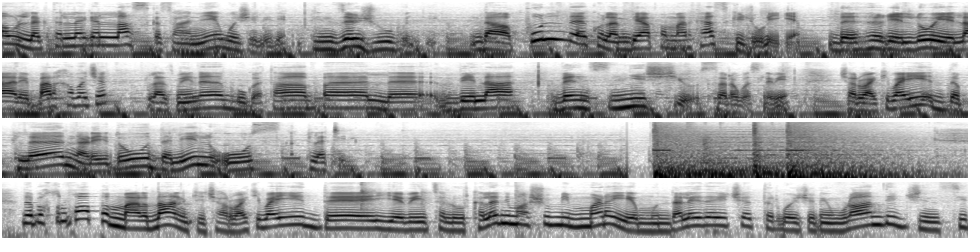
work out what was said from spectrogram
او لږ تر لږه لس کسان یې وژلي دي پنځه ژوبل دي دا پل د کولمبیا په مرکز کې جوړیږي د هغې لویې لارې برخه به چې پلازمینه بوګتا به له ویلا ونسنیشیو سره وسلوي چارواکي وایي د پل نړېدو دلیل اوس پلټي د پښتونخوا په مردان کې چارواکي وايي، د یوې څلور کلنې ماشومې مړی یې موندلی دی چې تر وژنې وړاندې جنسي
